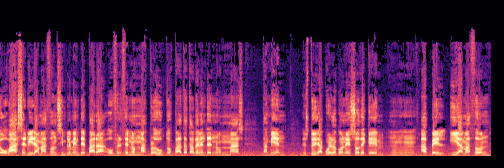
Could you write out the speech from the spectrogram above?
o va a servir Amazon simplemente para ofrecernos más productos, para tratar de vendernos más. También estoy de acuerdo con eso de que mm, Apple y Amazon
